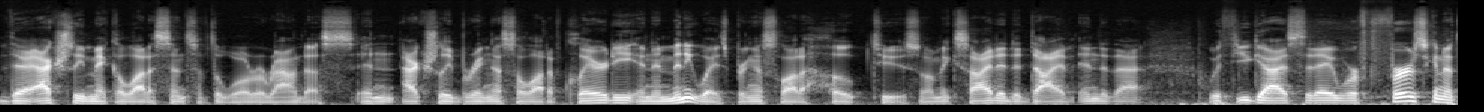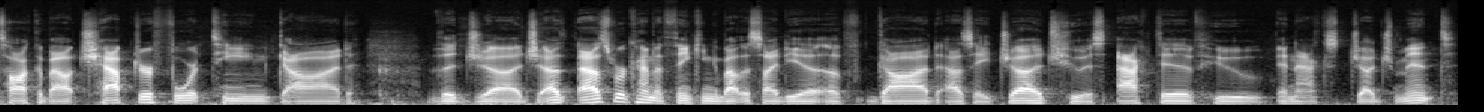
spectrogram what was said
they actually make a lot of sense of the world around us and actually bring us a lot of clarity and in many ways bring us a lot of hope too. So I'm excited to dive into that with you guys today. We're first going to talk about chapter 14, God the judge. As, as we're kind of thinking about this idea of God as a judge who is active, who enacts judgment,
